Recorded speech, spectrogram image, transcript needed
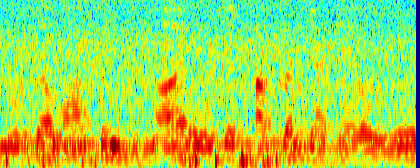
مرغہ وہاں پہ بیمار ہو کے آکڑ جاتا ہے اور وہ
